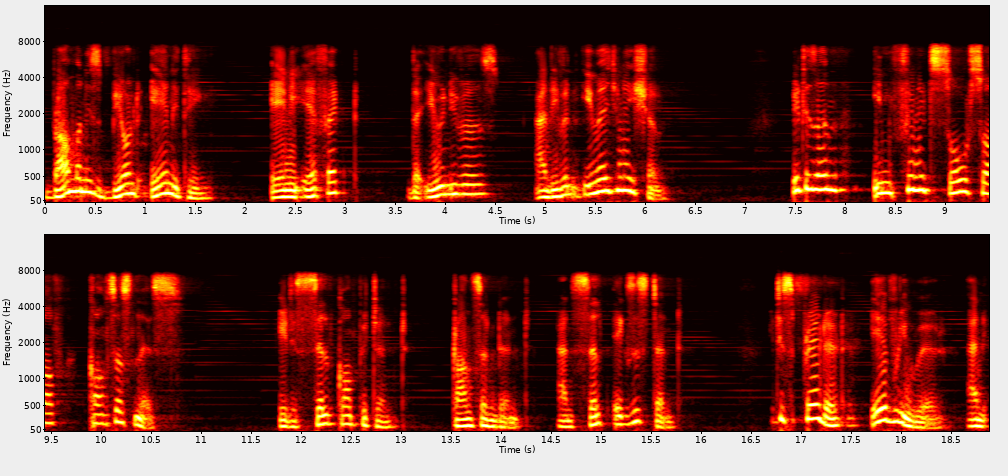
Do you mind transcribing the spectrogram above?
Brahman is beyond anything, any effect, the universe, and even imagination. It is an infinite source of consciousness. It is self competent, transcendent, and self existent. It is spread everywhere and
